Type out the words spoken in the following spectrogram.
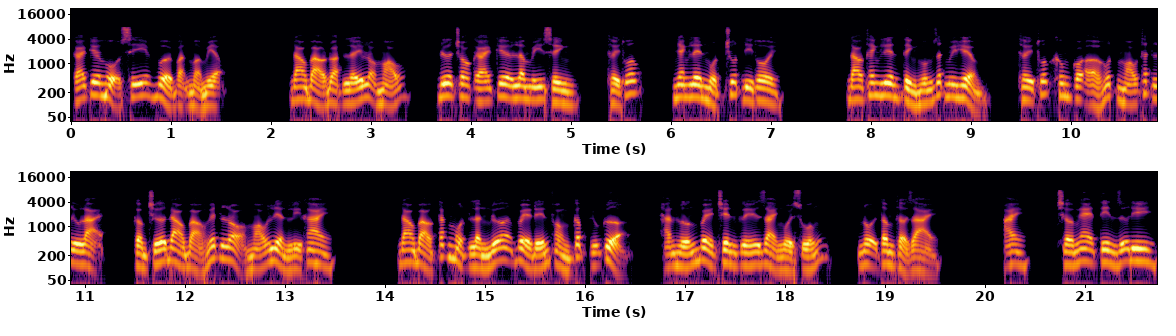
Cái kia hộ sĩ vừa vặn mở miệng. Đào bảo đoạt lấy lọ máu, đưa cho cái kia lâm y sinh, thầy thuốc, nhanh lên một chút đi thôi. Đào thanh liên tình huống rất nguy hiểm, thầy thuốc không có ở hút máu thất lưu lại, cầm chứa đào bảo huyết lọ máu liền lý khai. Đào bảo tắc một lần nữa về đến phòng cấp cứu cửa, hắn hướng về trên ghế dài ngồi xuống, nội tâm thở dài. Ai, chờ nghe tin giữ đi.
